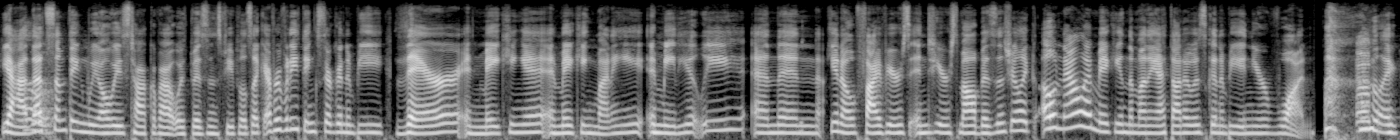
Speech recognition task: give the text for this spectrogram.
Yeah, that's Oh. something we always talk about with business people. It's like everybody thinks they're going to be there and making it and making money immediately. And then, you know, five years into your small business, you're like, oh, now I'm making the money I thought it was going to be in year one. I'm like,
